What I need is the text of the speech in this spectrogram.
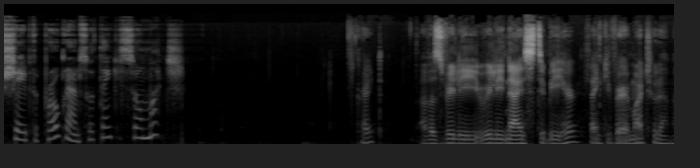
shape the program. So thank you so much. Great. That was really really nice to be here. Thank you very much, Huda.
